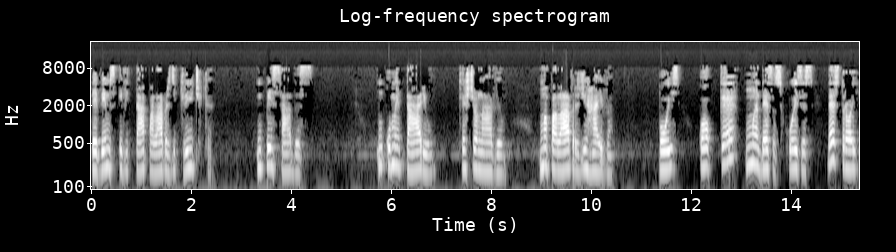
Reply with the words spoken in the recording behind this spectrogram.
Devemos evitar palavras de crítica impensadas, um comentário questionável, uma palavra de raiva, pois qualquer uma dessas coisas destrói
